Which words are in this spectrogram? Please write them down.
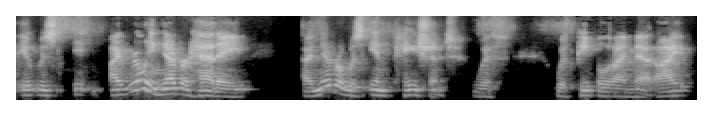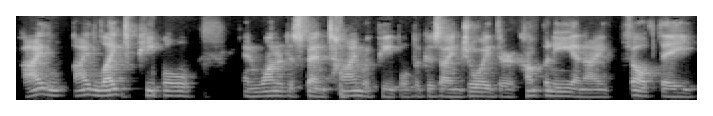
it was, it, I really never had a, I never was impatient with, with people that I met. I, I, I liked people and wanted to spend time with people because I enjoyed their company and I felt they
